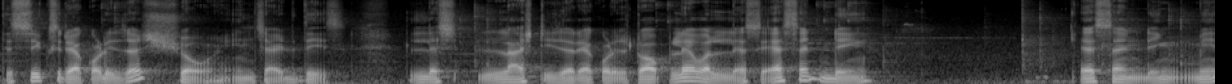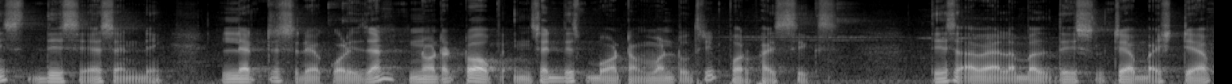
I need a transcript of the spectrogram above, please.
the 6 record is a show inside this less last is a record top level less ascending ascending means this ascending latest record is not a top inside this bottom 1 2 3 4 5 6 this available this step by step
